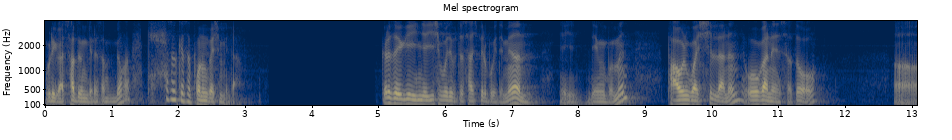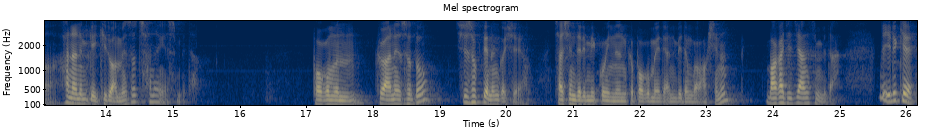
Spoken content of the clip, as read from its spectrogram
우리가 사도행전에서 명확 계속해서 보는 것입니다. 그래서 여기 이제 25절부터 40절을 보게 되면 이 내용을 보면 바울과 신라는 오간에서도 어, 하나님께 기도하면서 찬양했습니다. 복음은 그 안에서도 지속되는 것이에요. 자신들이 믿고 있는 그 복음에 대한 믿음과 확신은 막아지지 않습니다. 근데 이렇게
